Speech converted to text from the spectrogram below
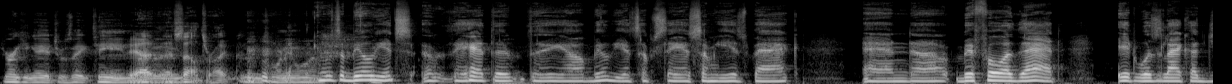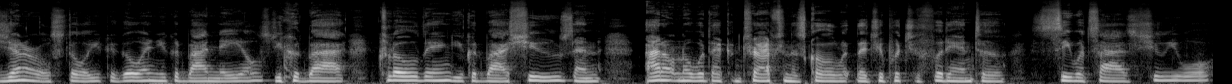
drinking age was 18. Yeah, that sounds right. 21. It was a billiards. Uh, they had the, the uh, billiards upstairs some years back and uh, before that, it was like a general store. You could go in, you could buy nails, you could buy clothing, you could buy shoes, and I don't know what that contraption is called that you put your foot in to see what size shoe you wore.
